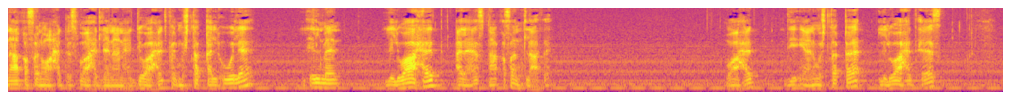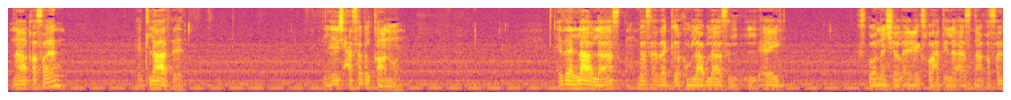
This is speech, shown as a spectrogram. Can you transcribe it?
ناقصا واحد أس واحد لأن أنا عندي واحد فالمشتقة الأولى للمن؟ للواحد على أس ناقصا ثلاثة. واحد d يعني مشتقة للواحد S ناقصا ثلاثة. ليش؟ حسب القانون. إذا لابلاس بس أذكركم لابلاس ال A exponential AX واحد إلى S ناقصا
